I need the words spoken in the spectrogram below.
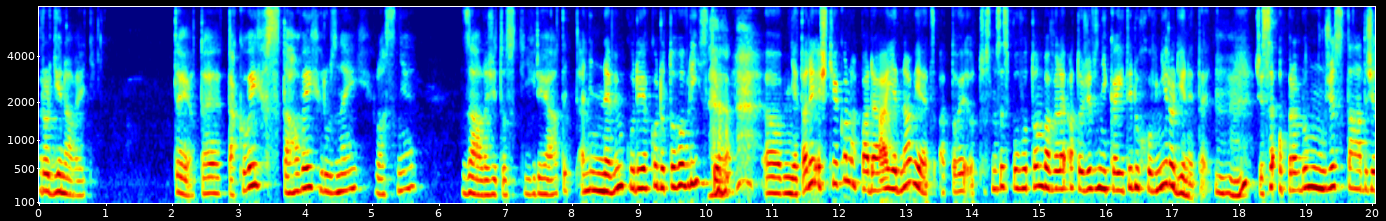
Rodina, veď. Ty, to je takových vztahových různých vlastně záležitostí, kde já teď ani nevím, kudy jako do toho vlízt. Jo. Eh, Mně tady ještě jako napadá jedna věc a to je, co jsme se spolu o tom bavili a to, že vznikají ty duchovní rodiny teď. Mm-hmm. Že se opravdu může stát, že,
